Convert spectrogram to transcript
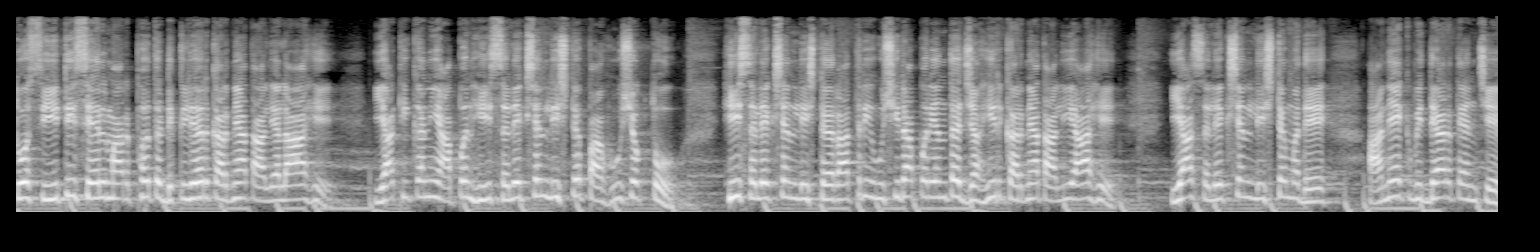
तो सी ई टी सेलमार्फत डिक्लेअर करण्यात आलेला आहे. या ठिकाणी आपण ही सिलेक्शन लिस्ट पाहू शकतो. ही सिलेक्शन लिस्ट रात्री उशिरापर्यंत जाहीर करण्यात आली आहे. या सिलेक्शन लिस्टमध्ये अनेक विद्यार्थ्यांचे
